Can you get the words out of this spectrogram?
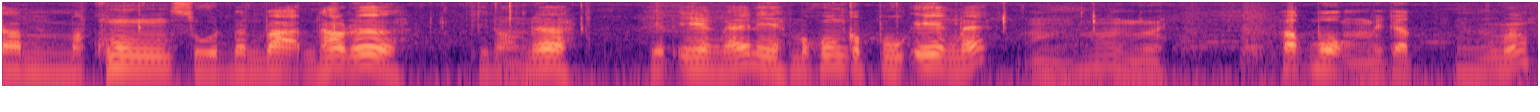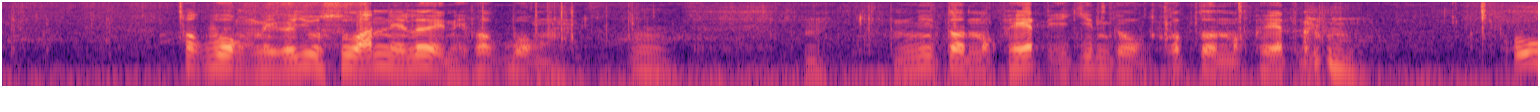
ตำมะคุงสูตรบ้านๆเท่าเด้อพี่น้องเด้อเฮ็ดเองนะนี่มะคุงกับปลูกเองนะอืมนี่ผักบงนี่ก็อืมเบิ่งผักบงนี่ก็อยู่สวนนี่เลยนี่ผักบงอืมมันมีต้นมะเพชรอีกกินกับกับต้นมะเพชรโอ้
